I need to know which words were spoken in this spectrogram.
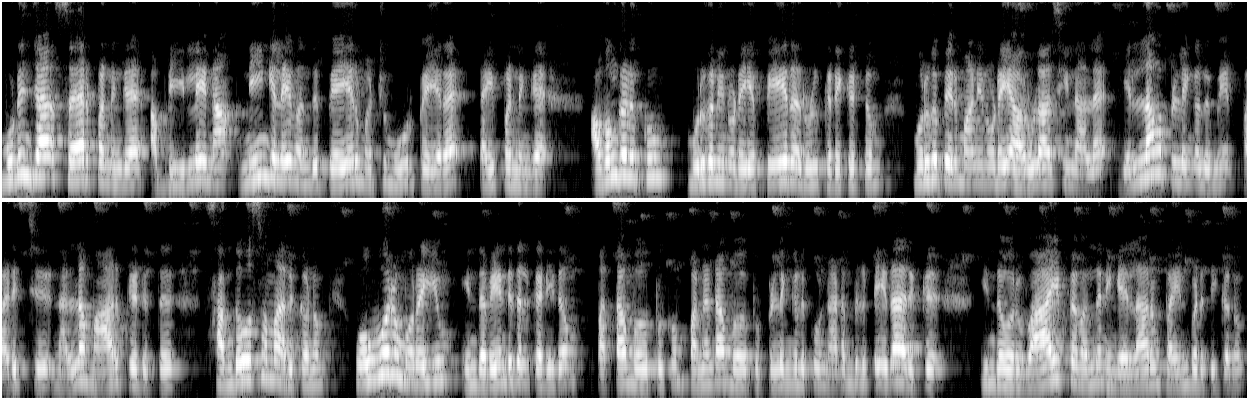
முடிஞ்சா ஷேர் பண்ணுங்க. அப்படி இல்லைன்னா நீங்களே வந்து பெயர் மற்றும் ஊர் பெயரை டைப் பண்ணுங்க. அவங்களுக்கும் முருகனினுடைய பேரருள் கிடைக்கட்டும். முருகப்பெருமானினுடைய அருளாசினால எல்லா பிள்ளைங்களுமே படித்து நல்ல மார்க் எடுத்து சந்தோஷமா இருக்கணும். ஒவ்வொரு முறையும் இந்த வேண்டுதல் கடிதம் பத்தாம் வகுப்புக்கும் பன்னெண்டாம் வகுப்பு பிள்ளைங்களுக்கும் நடந்துக்கிட்டே தான் இருக்குது இந்த ஒரு வாய்ப்பை வந்து நீங்கள் எல்லாரும் பயன்படுத்திக்கணும்.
